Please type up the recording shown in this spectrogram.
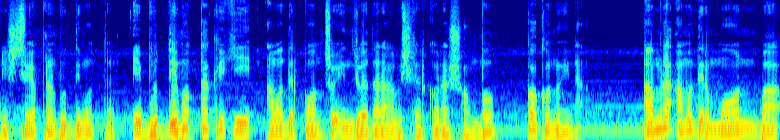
নিশ্চয়ই আপনার বুদ্ধিমত্তার এই বুদ্ধিমত্তাকে কি আমাদের পঞ্চ ইন্দ্রিয় দ্বারা আবিষ্কার করা সম্ভব? কখনোই না। আমরা আমাদের মন বা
